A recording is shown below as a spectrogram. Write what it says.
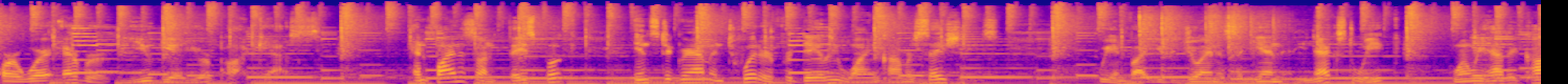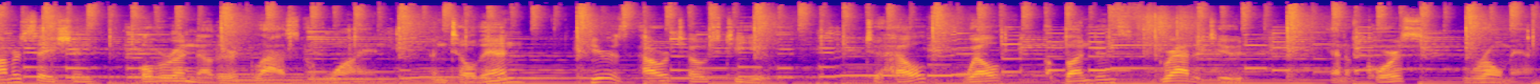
or wherever you get your podcasts. And find us on Facebook, Instagram, and Twitter for daily wine conversations. We invite you to join us again next week when we have a conversation over another glass of wine. Until then, here is our toast to you to health, wealth, abundance, gratitude, and of course, romance.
